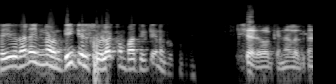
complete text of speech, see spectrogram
செய்வதான இன்னும் டீட்டெயில்ஸ் விளக்கம் பார்த்துக்கிட்டு எனக்கு சரி ஓகே நல்லது. கண்டிப்பா.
